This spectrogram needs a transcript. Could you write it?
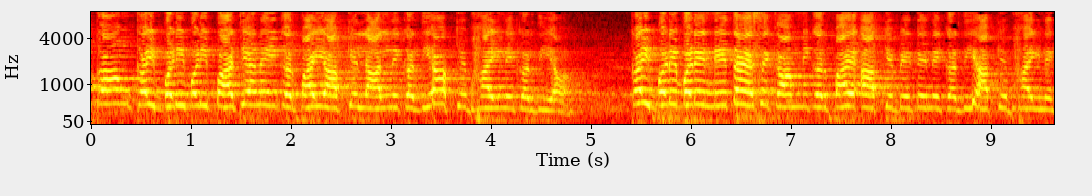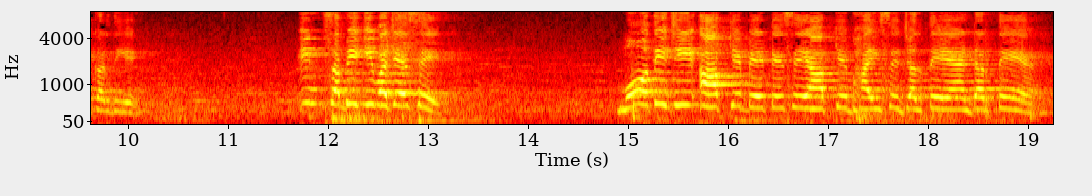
काम कई बड़ी बड़ी पार्टियाँ नहीं कर पाई, आपके लाल ने कर दिया, आपके भाई ने कर दिया। कई बड़े बड़े नेता ऐसे काम नहीं कर पाए, आपके बेटे ने कर दिया आपके भाई ने कर दिए। इन सभी की वजह से मोदी जी आपके बेटे से, आपके भाई से जलते हैं, डरते हैं।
